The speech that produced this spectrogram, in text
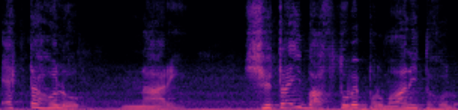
একটা হলো নারী। সেটাই বাস্তবে প্রমাণিত হলো।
